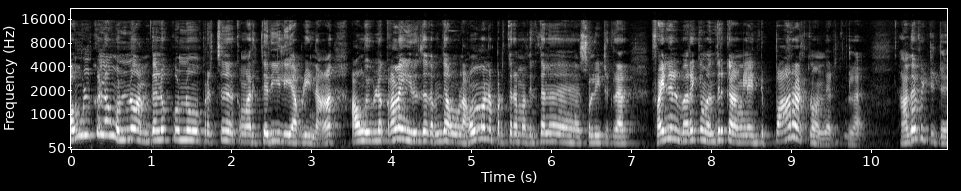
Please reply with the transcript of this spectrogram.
அவங்களுக்கெல்லாம் ஒன்றும் அந்தளவுக்கு ஒன்றும் பிரச்சனை இருக்க மாதிரி தெரியலையே அப்படின்னா அவங்க இவ்வளோ காலம் இருந்ததை வந்து அவங்கள அவமானப்படுத்துகிற மாதிரி தானே சொல்லிட்டு இருக்கிறார். ஃபைனல் வரைக்கும் வந்திருக்காங்களேன்ட்டு பாராட்டணும் அந்த இடத்துல. அதை விட்டுட்டு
